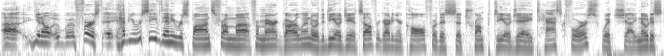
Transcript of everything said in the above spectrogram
Uh, you know, first, uh, have you received any response from uh, from Merrick Garland or the DOJ itself regarding your call for this uh, Trump DOJ task force? Which I notice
